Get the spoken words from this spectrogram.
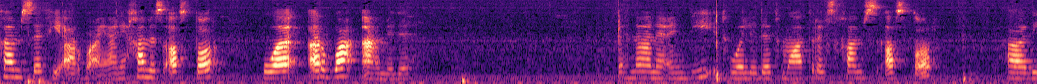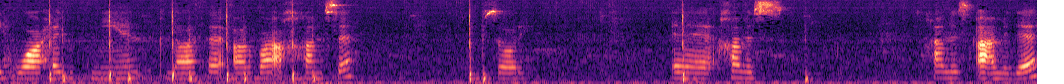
خمسة في أربعة يعني خمس أسطر وأربع أعمدة. فهنا عندي تولدت matrix خمس أسطر. هذه واحد اثنين ثلاثة أربعة خمسة. sorry آه خمس خمس أعمدة.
